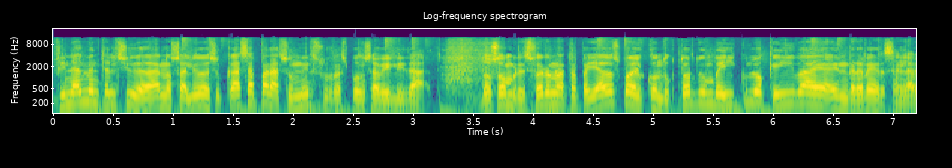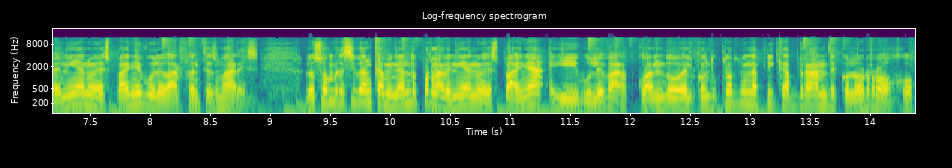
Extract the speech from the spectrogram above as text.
Finalmente, el ciudadano salió de su casa para asumir su responsabilidad. Dos hombres fueron atropellados por el conductor de un vehículo que iba en reversa en la avenida Nueva España y Boulevard Fuentes Mares. Los hombres iban caminando por la avenida Nueva España y Boulevard cuando el conductor de una pickup Ram de color rojo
